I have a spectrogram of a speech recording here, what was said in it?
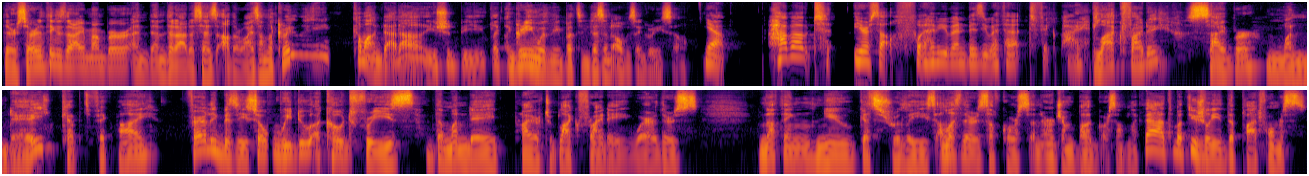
there are certain things that I remember, and then the data says otherwise. I'm like, really? Come on, data. You should be like agreeing with me, but it doesn't always agree. So, yeah. How about yourself? What have you been busy with at FigPii? Black Friday, Cyber Monday kept FigPii fairly busy. So we do a code freeze the Monday prior to Black Friday where there's nothing new gets released unless there is, of course, an urgent bug or something like that. But usually the platform is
